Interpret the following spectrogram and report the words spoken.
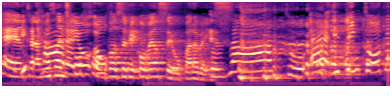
É, entrar e, cara, eu, eu, Você me convenceu, parabéns. Exato. é, e tem toda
